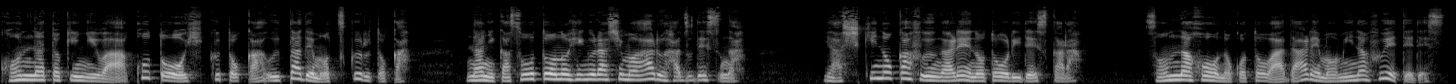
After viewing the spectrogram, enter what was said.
こんな時には琴を弾くとか歌でも作るとか、何か相当の日暮らしもあるはずですが、屋敷の家風が例の通りですから、そんな方のことは誰も皆増えてです。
